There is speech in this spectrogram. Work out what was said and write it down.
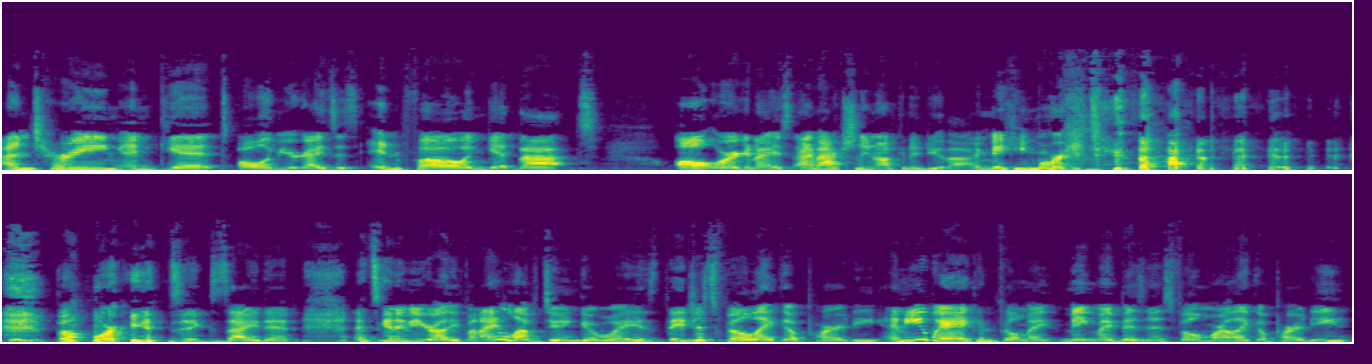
entering and get all of your guys' info and get that all organized. I'm actually not going to do that. I'm making Morgan do that. but Morgan's excited. It's going to be really fun. I love doing giveaways. They just feel like a party. Any way I can feel my make my business feel more like a party,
